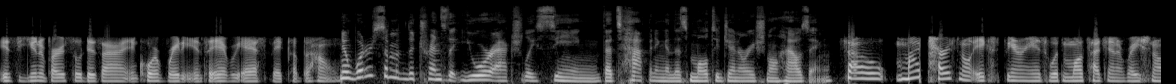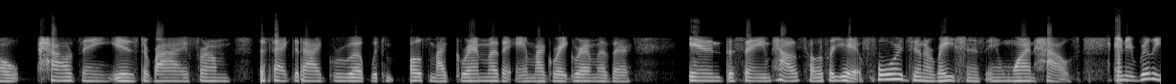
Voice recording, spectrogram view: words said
it's universal design incorporated into every aspect of the home. Now, what are some of the trends that you're actually seeing that's happening in this multi generational housing? So, my personal experience with multi generational housing is derived from the fact that I grew up with both my grandmother and my great grandmother in the same household. So you had four generations in one house. And it really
